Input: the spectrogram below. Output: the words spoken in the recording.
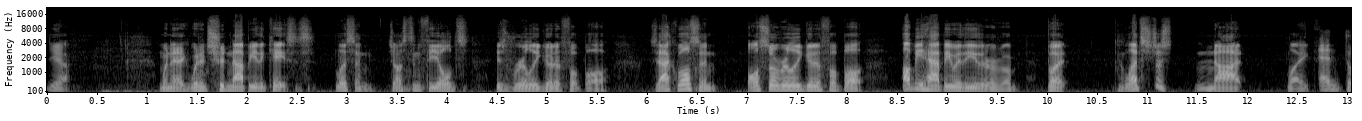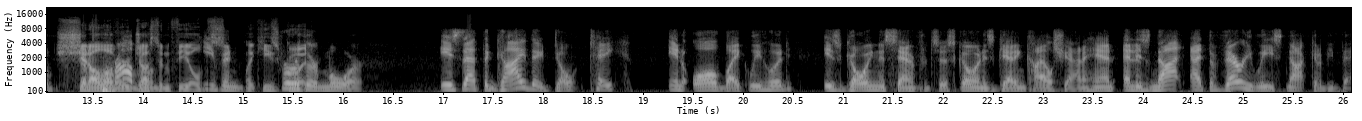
Yeah. When it, when it should not be the case. It's- listen, Justin Fields is really good at football. Zach Wilson also really good at football. I'll be happy with either of them, but let's just not like And the shit the all over Justin Fields. even like he's good. furthermore, is that the guy they don't take, in all likelihood, is going to San Francisco and is getting Kyle Shanahan and is not, at the very least, not going to be bad.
